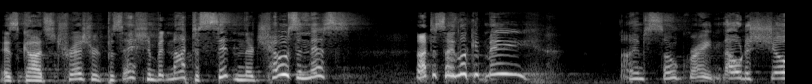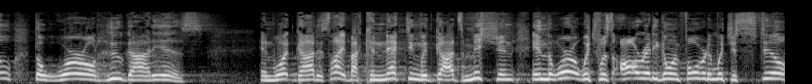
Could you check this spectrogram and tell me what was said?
as God's treasured possession, but not to sit in their chosenness not to say, look at me. I am so great. No, to show the world who God is and what God is like by connecting with God's mission in the world, which was already going forward and which is still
